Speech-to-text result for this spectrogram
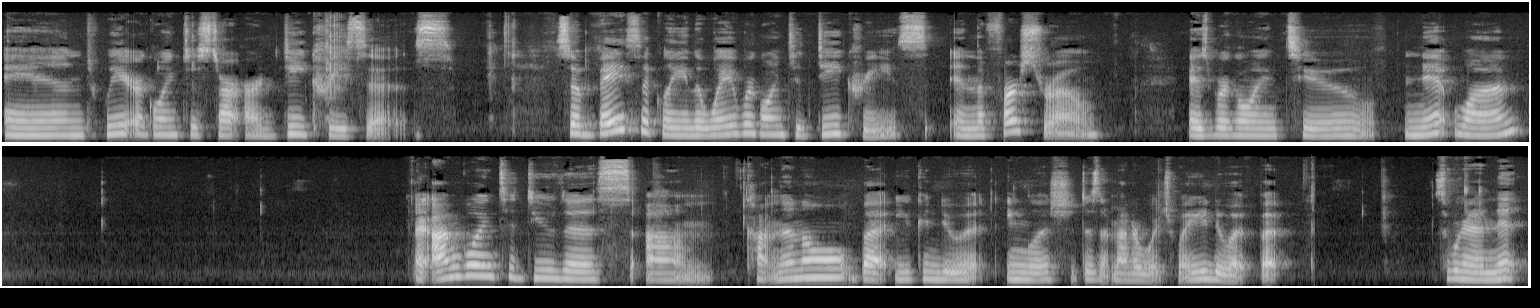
and we are going to start our decreases. So basically the way we're going to decrease in the first row is we're going to knit one and I'm going to do this um, continental but you can do it English it doesn't matter which way you do it but so we're going to knit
